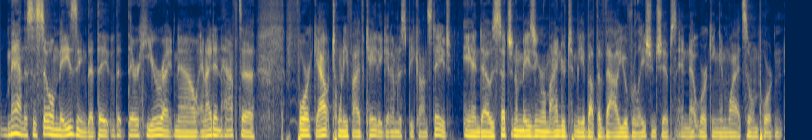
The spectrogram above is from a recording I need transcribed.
man this is so amazing that they that they're here right now. And I didn't have to fork out 25k to get them to speak on stage. And uh, it was such an amazing reminder to me about the value of relationships and networking and why it's so important.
